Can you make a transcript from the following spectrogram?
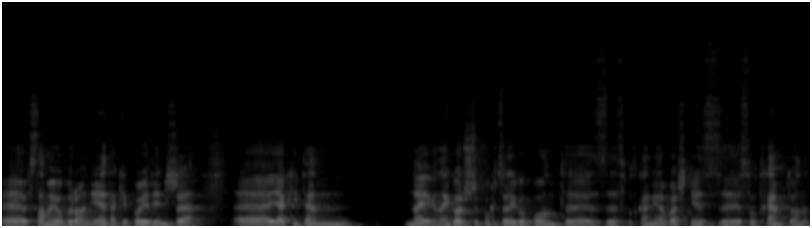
w samej obronie, takie pojedyncze, jak i ten najgorszy póki co jego błąd e, ze spotkania właśnie z Southampton,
